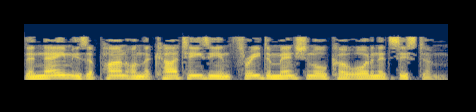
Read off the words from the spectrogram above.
the name is a pun on the Cartesian three-dimensional coordinate system.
